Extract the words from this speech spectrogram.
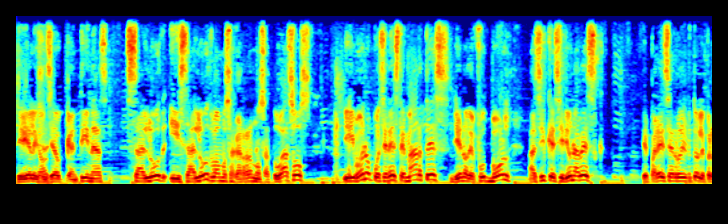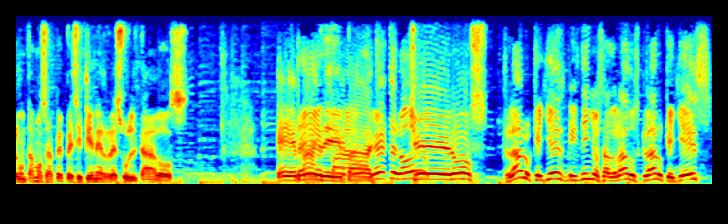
Diría el licenciado Cantinas, salud y salud. Vamos a agarrarnos a tubazos. Y bueno, pues en este martes, lleno de fútbol. Así que si de una vez, ¿te parece, Rudito? Le preguntamos a Pepe si tiene resultados. ¡Eh, pa- Cheros. Claro que yes, mis niños adorados, claro que yes.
